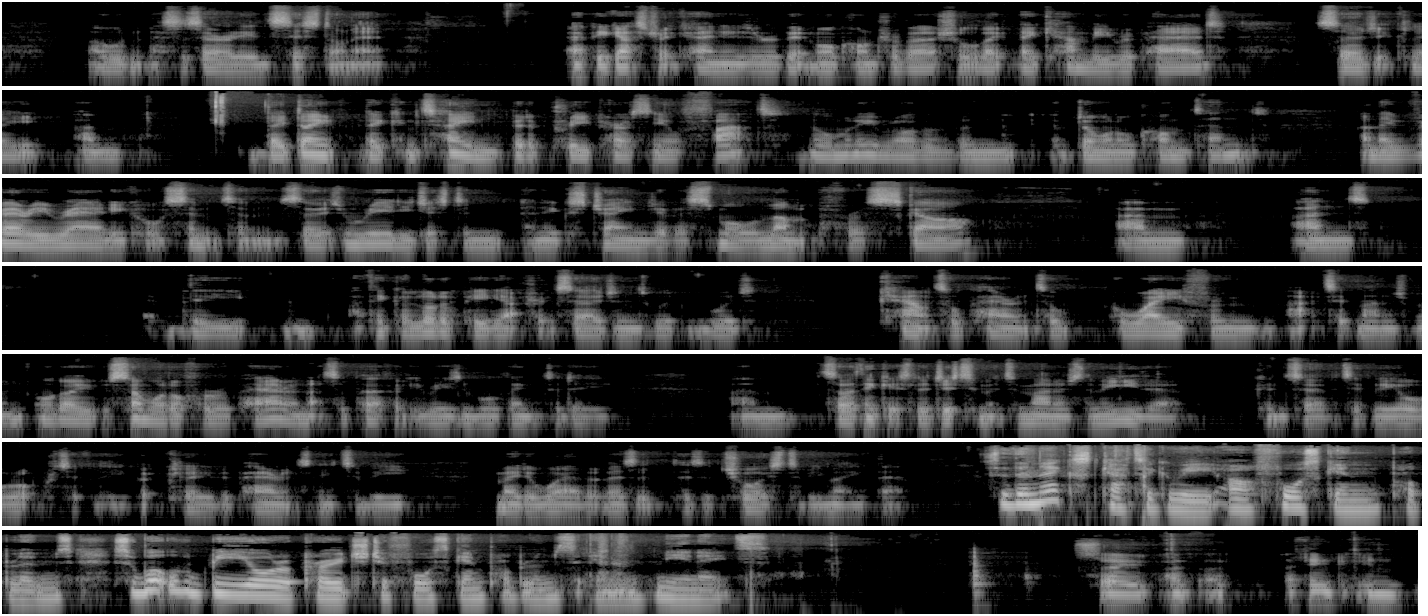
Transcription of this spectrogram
I wouldn't necessarily insist on it. Epigastric hernias are a bit more controversial. They, they can be repaired surgically. Um, they don't. They contain a bit of preperitoneal fat normally, rather than abdominal content and they very rarely cause symptoms. So it's really just an, an exchange of a small lump for a scar. Um, and the I think a lot of paediatric surgeons would, would counsel parents away from active management, although somewhat offer repair, and that's a perfectly reasonable thing to do. Um, so I think it's legitimate to manage them either conservatively or operatively, but clearly the parents need to be made aware that there's a there's a choice to be made there. So the next category are foreskin problems. So what would be your approach to foreskin problems in neonates? So I, I think in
